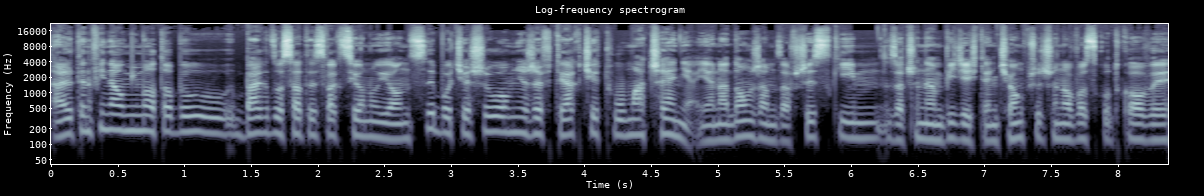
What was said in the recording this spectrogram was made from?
ale ten finał mimo to był bardzo satysfakcjonujący, bo cieszyło mnie, że w trakcie tłumaczenia ja nadążam za wszystkim, zaczynam widzieć ten ciąg przyczynowo-skutkowy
